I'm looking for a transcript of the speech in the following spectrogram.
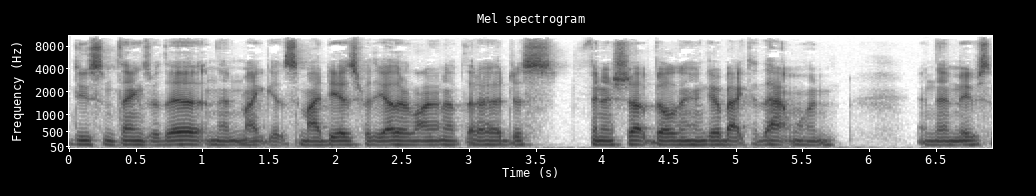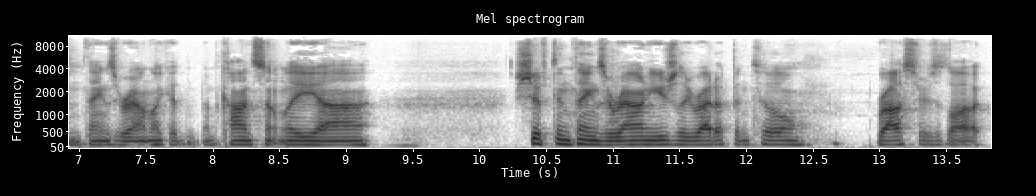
do some things with it, and then might get some ideas for the other lineup that I had just finished up building and go back to that one and then move some things around. Like I'm constantly uh, shifting things around, usually right up until rosters locked.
